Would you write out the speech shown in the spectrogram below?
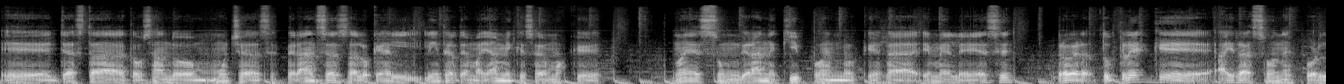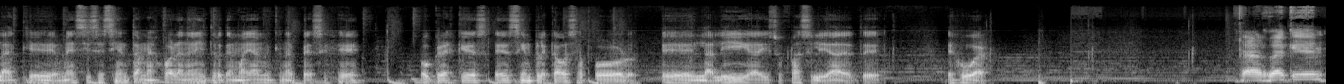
eh, ya está causando muchas esperanzas a lo que es el Inter de Miami, que sabemos que no es un gran equipo en lo que es la MLS. Pero a ver, ¿tú crees que hay razones por las que Messi se sienta mejor en el Inter de Miami que en el PSG? ¿O crees que es, simple causa por eh, la liga y sus facilidades de, jugar? La verdad que,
